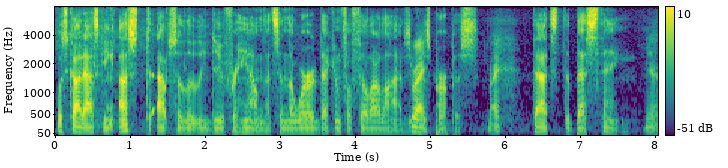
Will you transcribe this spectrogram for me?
What's God asking us to absolutely do for Him that's in the Word that can fulfill our lives and His purpose? right That's the best thing. yeah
